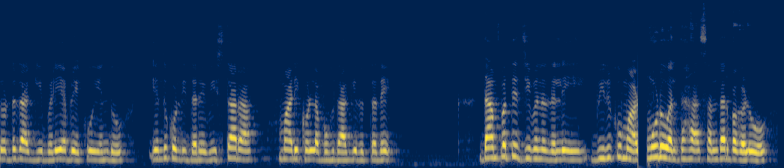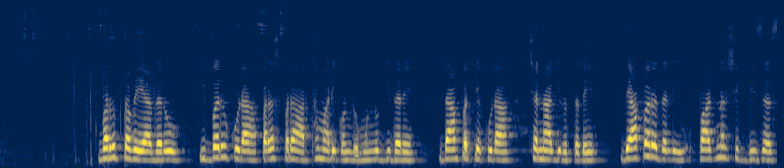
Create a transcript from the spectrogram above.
ದೊಡ್ಡದಾಗಿ ಬೆಳೆಯಬೇಕು ಎಂದು ಎಂದುಕೊಂಡಿದ್ದರೆ ವಿಸ್ತಾರ ಮಾಡಿಕೊಳ್ಳಬಹುದಾಗಿರುತ್ತದೆ. ದಾಂಪತ್ಯ ಜೀವನದಲ್ಲಿ ಬಿರುಕು ಮಾಡು, ಮೂಡುವಂತಹ ಸಂದರ್ಭಗಳು ಬರುತ್ತವೆಯಾದರೂ ಇಬ್ಬರೂ ಕೂಡ ಪರಸ್ಪರ ಅರ್ಥ ಮಾಡಿಕೊಂಡು ಮುನ್ನುಗ್ಗಿದರೆ ದಾಂಪತ್ಯ ಕೂಡ ಚೆನ್ನಾಗಿರುತ್ತದೆ. ವ್ಯಾಪಾರದಲ್ಲಿ ಪಾರ್ಟ್ನರ್ಶಿಪ್ ಬಿಸ್ನೆಸ್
